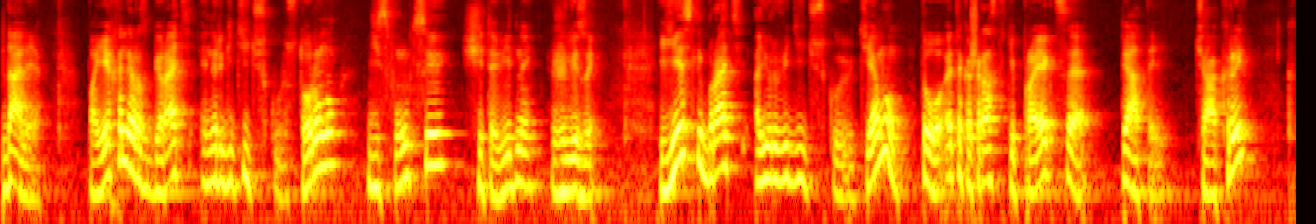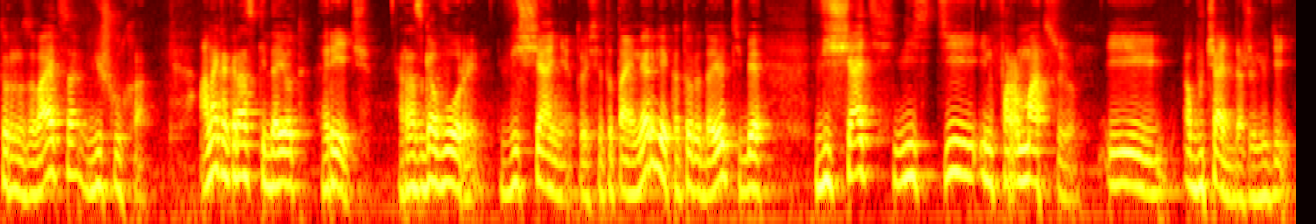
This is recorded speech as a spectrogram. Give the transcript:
Далее, поехали разбирать энергетическую сторону дисфункции щитовидной железы. Если брать аюрведическую тему, то это как раз таки проекция пятой чакры, которая называется Вишудха. Она как раз таки дает речь, разговоры, вещание. То есть это та энергия, которая дает тебе вещать, нести информацию и обучать даже людей.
